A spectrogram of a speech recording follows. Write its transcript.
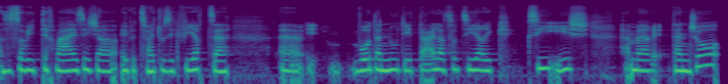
Also soweit ich weiß, ist ja eben 2014, äh, wo dann nur die Teilassoziierung war, haben wir dann schon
